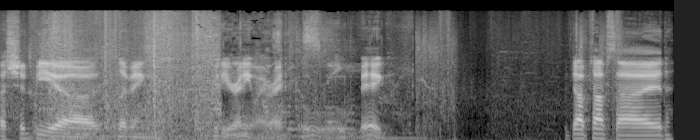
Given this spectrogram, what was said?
That should be a living meteor anyway, right? Ooh, big. Good job, top side.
